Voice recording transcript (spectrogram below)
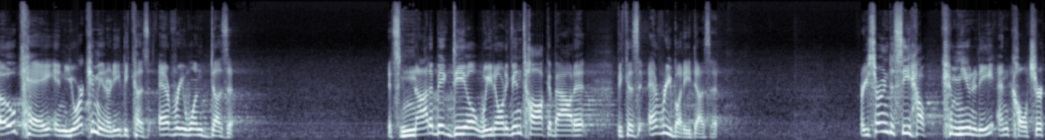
okay in your community because everyone does it? It's not a big deal. We don't even talk about it because everybody does it. Are you starting to see how community and culture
